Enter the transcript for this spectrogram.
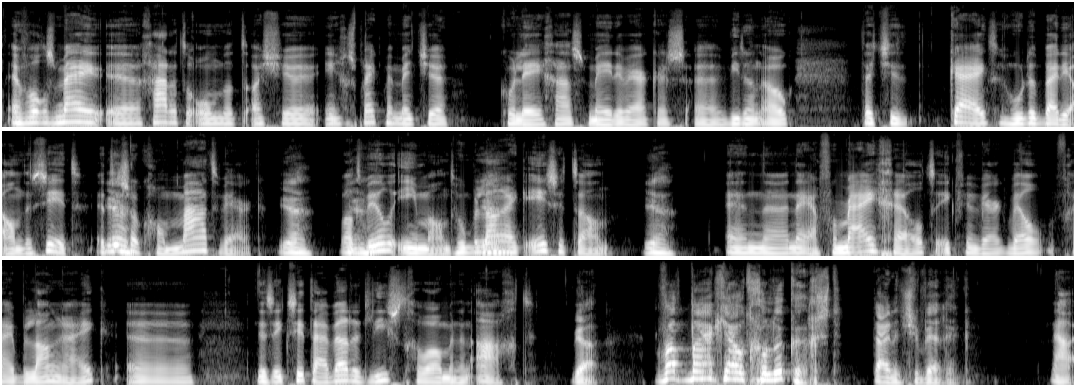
En volgens mij gaat het erom dat als je in gesprek bent met je collega's, medewerkers, eh, wie dan ook, dat je kijkt hoe dat bij die ander zit. Het Ja. is ook gewoon maatwerk. Ja. Wat ja, wil iemand? Hoe belangrijk is het dan? Ja. En eh, nou ja, voor mij geldt, ik vind werk wel vrij belangrijk. Eh, dus ik zit daar wel het liefst gewoon met een acht. ja. Wat maakt jou het gelukkigst tijdens je werk? Nou,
